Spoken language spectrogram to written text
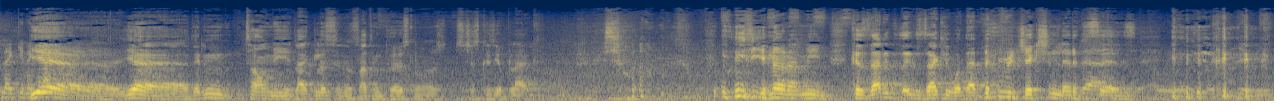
Like in a cuck way. yeah, yeah. They didn't tell me like listen, it's nothing personal. It's just because you're black. you know what I mean? Because that is exactly what that rejection letter Yeah, says. I will fucking hear you.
